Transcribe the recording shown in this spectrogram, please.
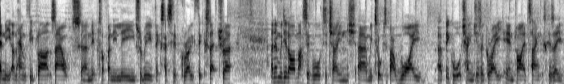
any unhealthy plants out, uh, nipped off any leaves, removed excessive growth, etc. And then we did our massive water change. Uh, we talked about why uh, big water changes are great in planted tanks because they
